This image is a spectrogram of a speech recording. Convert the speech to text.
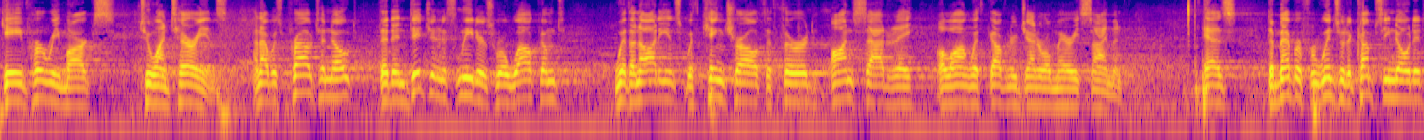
gave her remarks to Ontarians. And I was proud to note that Indigenous leaders were welcomed with an audience with King Charles III on Saturday, along with Governor-General Mary Simon. As the member for Windsor-Tecumseh noted,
